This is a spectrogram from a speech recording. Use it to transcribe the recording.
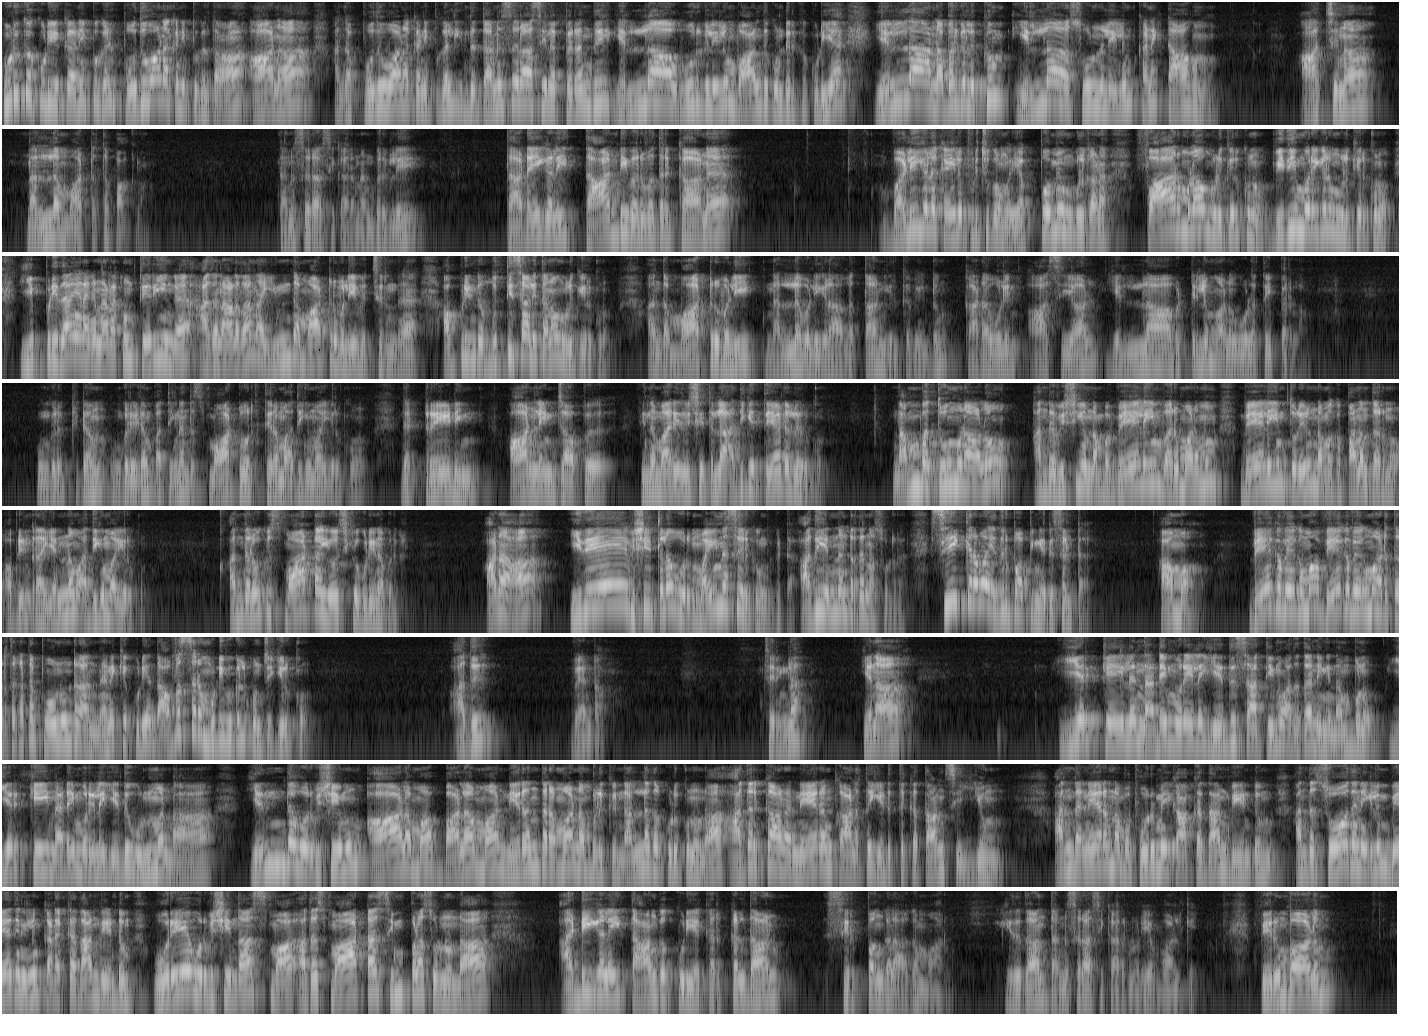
கொடுக்கக்கூடிய கணிப்புகள் பொதுவான கணிப்புகள் தான். ஆனால் அந்த பொதுவான கணிப்புகள் இந்த தனுசு ராசியில் பிறந்து எல்லா ஊர்களிலும் வாழ்ந்து கொண்டிருக்கக்கூடிய எல்லா நபர்களுக்கும் எல்லா சூழ்நிலையிலும் கனெக்ட் ஆகணும். ஆச்சுன்னா நல்ல மாற்றத்தை பார்க்கலாம். தனுசு ராசிக்கார நண்பர்களே தடைகளை தாண்டி வருவதற்கான வழிகளை கையில் பிடிச்சிக்கோங்க. எப்போவுமே உங்களுக்கான ஃபார்முலா உங்களுக்கு இருக்கணும். விதிமுறைகள் உங்களுக்கு இருக்கணும். இப்படி தான் எனக்கு நடக்கும்னு தெரியுங்க. அதனால தான் நான் இந்த மாற்று வழியை வச்சுருந்தேன். அப்படின்ற புத்திசாலித்தனம் உங்களுக்கு இருக்கணும். அந்த மாற்று வழி நல்ல வழிகளாகத்தான் இருக்க வேண்டும். கடவுளின் ஆசையால் எல்லாவற்றிலும் அனுகூலத்தை பெறலாம். உங்களுக்கிடம் உங்களிடம் பார்த்தீங்கன்னா இந்த ஸ்மார்ட் ஒர்க் திறமை அதிகமாக இருக்கும். இந்த ட்ரேடிங் ஆன்லைன் ஜாப்பு இந்த மாதிரி விஷயத்தில் அதிக தேடல் இருக்கும். நம்ம தூங்கினாலும் அந்த விஷயம் நம்ம வேலையும் வருமானமும் வேலையும் தொழிலும் நமக்கு பணம் தரணும் அப்படின்ற எண்ணம் அதிகமாக இருக்கும். அந்த அளவுக்கு ஸ்மார்ட்டாக யோசிக்கக்கூடிய நபர்கள். ஆனால் இதே விஷயத்தில் ஒரு மைனஸ் இருக்குது உங்ககிட்ட. அது என்னன்றதை நான் சொல்கிறேன் சீக்கிரமாக எதிர்பார்ப்பீங்க ரிசல்ட்டை ஆமாம் வேக வேகமாக வேக வேகமாக அடுத்தடுத்த கட்ட போகணுன்ற நினைக்கக்கூடிய அந்த அவசர முடிவுகள் கொஞ்சம் இருக்கும். அது வேண்டாம். சரிங்களா? ஏன்னா இயற்கையில் நடைமுறையில் எது சாத்தியமோ அதை தான் நீங்கள் நம்பணும். இயற்கை நடைமுறையில் எது உண்மைன்னா எந்த ஒரு விஷயமும் ஆழமாக பலமாக நிரந்தரமாக நம்மளுக்கு நல்லதை கொடுக்கணும்னா அதற்கான நேரம் காலத்தை எடுத்துக்கத்தான் செய்யும். அந்த நேரம் நம்ம பொறுமை காக்க தான் வேண்டும். அந்த சோதனைகளும் வேதனைகளும் கடக்க தான் வேண்டும். ஒரே ஒரு விஷயந்தான் ஸ்மா அதை ஸ்மார்ட்டாக சிம்பிளாக சொல்லணும்னா அடிகளை தாங்கக்கூடிய கற்கள் தான் சிற்பங்களாக மாறும். இதுதான் தனுசு ராசிக்காரர்களுடைய வாழ்க்கை. பெரும்பாலும்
